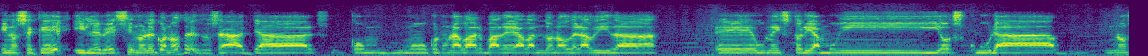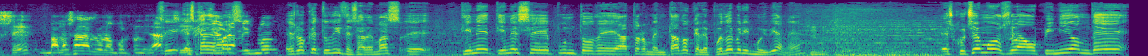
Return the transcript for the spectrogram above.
y no sé qué, y le ves y no le conoces, o sea, ya como con una barba de abandonado de la vida, eh, una historia muy oscura, no sé, vamos a darle una oportunidad. Sí, Si es que ahora además mismo es lo que tú dices. Además, eh, tiene, tiene ese punto de atormentado que le puede venir muy bien. ¿eh? Escuchemos la opinión de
